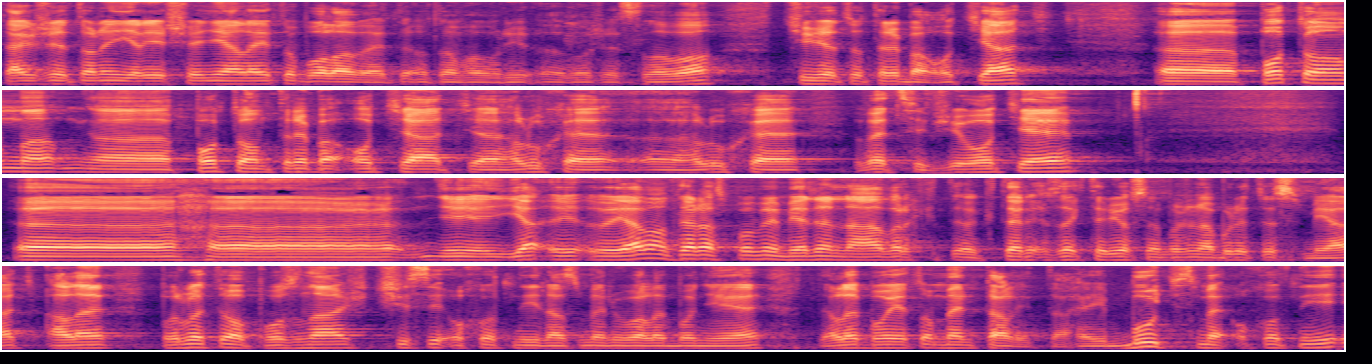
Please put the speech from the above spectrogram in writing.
Takže to není řešení, ale je to bolavé, to, o tom hovorí Bože slovo. Čiže to treba odťať. Uh, potom, potom treba odťať hluché, hluché věci v životě já, já vám teraz povím jeden návrh, který, ze kterého se možná budete smět, ale podle toho poznáš, či jsi ochotný na zmenu, alebo nie, lebo je to mentalita. Hej. Buď jsme ochotní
